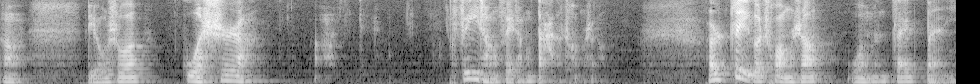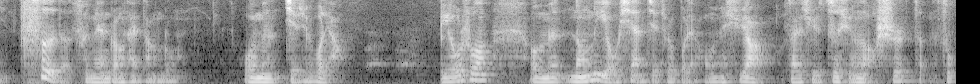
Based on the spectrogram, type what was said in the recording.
啊，比如说过失啊，啊，非常非常大的创伤。而这个创伤，我们在本次的催眠状态当中。我们解决不了，比如说我们能力有限，解决不了，我们需要再去咨询老师怎么做。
